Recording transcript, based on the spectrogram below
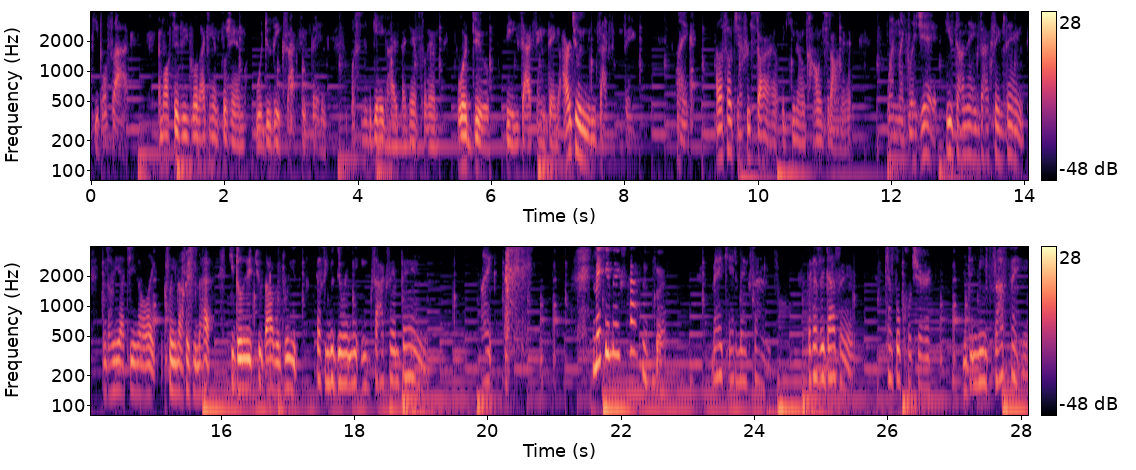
People suck. And most of the people that cancel him would do the exact same thing. Most of the gay guys that cancel him would do the exact same thing, are doing the exact same thing. Like, I love how Jeffree Star, like, you know, commented on it. When, like, legit, he's done the exact same thing. And so he had to, you know, like, clean up his mess. He deleted 2,000 tweets because he was doing the exact same thing. Like, make it make sense. Make it make sense. Because it doesn't. Cancel culture means nothing.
